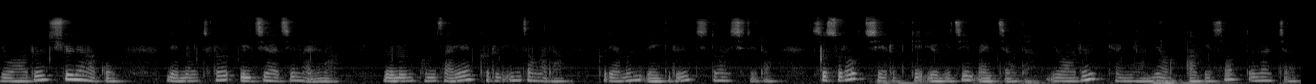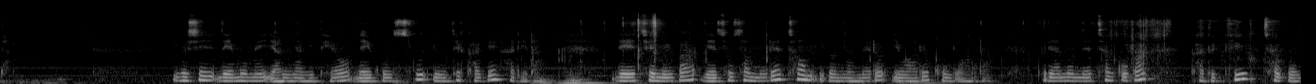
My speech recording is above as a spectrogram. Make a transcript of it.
여호와를 신뢰하고 내 명철을 의지하지 말라. 너는 범사에 그를 인정하라. 그리하면 내 길을 지도하시리라. 스스로 지혜롭게 여기지 말지어다. 여호와를 경외하며 악에서 떠날지어다. 이것이 내 몸의 양약이 되어 내 골수를 윤택하게 하리라. 내 재물과 내 소산물에 처음 익은 열매로 여호와를 공경하라. 그리하면 내 창고가 가득히 차고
